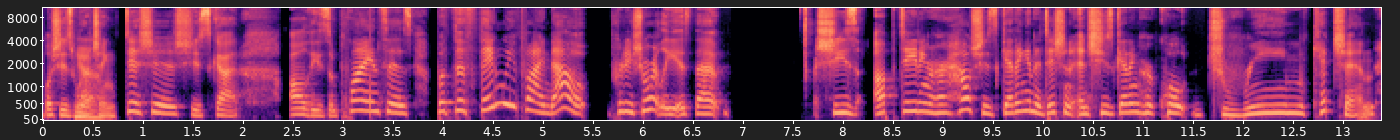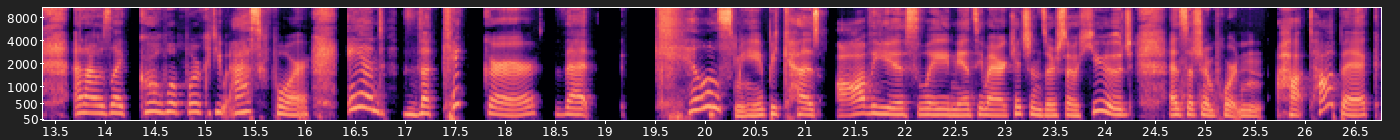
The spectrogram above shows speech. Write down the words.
while she's Yeah. washing dishes. She's got all these appliances. But the thing we find out pretty shortly is that she's updating her house. She's getting an addition and she's getting her quote dream kitchen. And I was like, girl, what more could you ask for? And the kicker that kills me because obviously Nancy Meyer kitchens are so huge and such an important hot topic.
